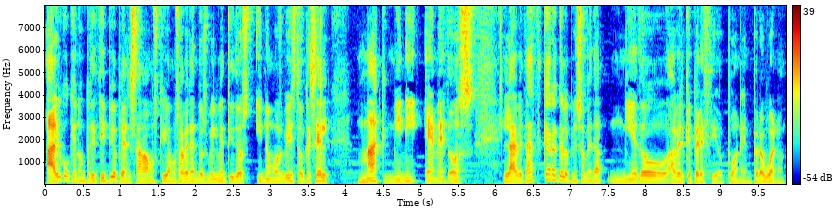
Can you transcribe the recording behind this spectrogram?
algo que en un principio pensábamos que íbamos a ver en 2022 y no hemos visto, que es el Mac Mini M2. La verdad que ahora que lo pienso me da miedo a ver qué precio ponen, pero bueno.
